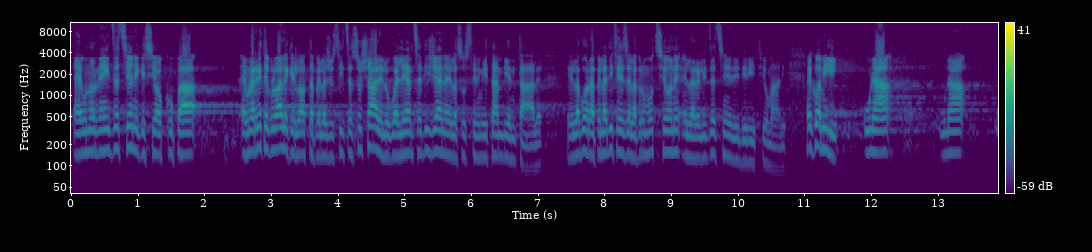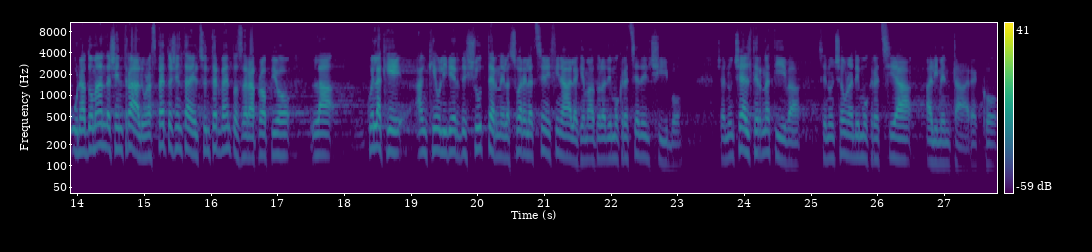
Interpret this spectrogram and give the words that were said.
È un'organizzazione che si occupa, è una rete globale che lotta per la giustizia sociale, l'uguaglianza di genere e la sostenibilità ambientale e lavora per la difesa, la promozione e la realizzazione dei diritti umani. Ecco Emily, una, una, una domanda centrale, un aspetto centrale del suo intervento sarà proprio la, quella che anche Olivier de Schutter nella sua relazione finale ha chiamato la democrazia del cibo, cioè non c'è alternativa se non c'è una democrazia alimentare. Ecco,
